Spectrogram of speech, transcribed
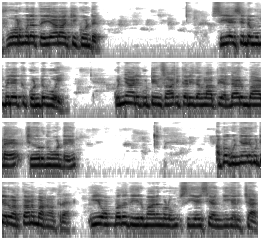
ഫോർമുല തയ്യാറാക്കിക്കൊണ്ട് സി ഐസിന്റെ മുമ്പിലേക്ക് കൊണ്ടുപോയി. കുഞ്ഞാലിക്കുട്ടിയും അലി തങ്ങളാപ്പി എല്ലാവരും പാടെ ചേർന്നുകൊണ്ട്. അപ്പൊ കുഞ്ഞാലിക്കുട്ടി ഒരു വർത്താനം പറഞ്ഞു അത്രേ. ഈ ഒമ്പത് തീരുമാനങ്ങളും സി ഐ സി അംഗീകരിച്ചാൽ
